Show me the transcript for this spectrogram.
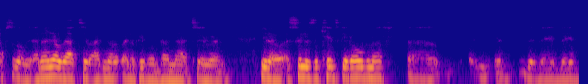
absolutely, and I know that too. I know I know people have done that too, and you know, as soon as the kids get old enough, uh, they they've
